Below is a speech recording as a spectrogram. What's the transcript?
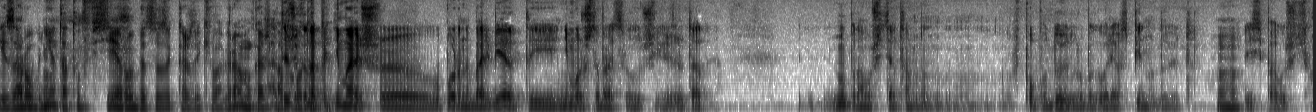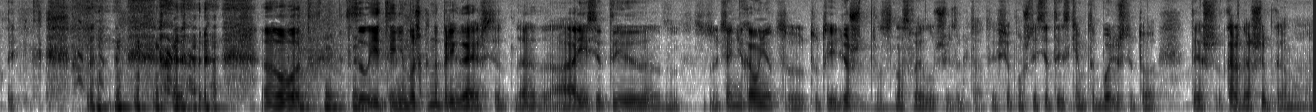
И заруб нет, а тут все рубятся за каждый килограмм, каждый А ты же, подход. когда поднимаешь э, в упорной борьбе, ты не можешь собрать свои лучшие результаты. Ну, потому что тебя там ну, в попу дуют, грубо говоря, в спину дуют. Мгм. Если повыше человек. Вот. И ты немножко напрягаешься. А если ты у тебя никого нет, то ты идешь на свои лучшие результаты. И все. Потому что если ты с кем-то борешься, то каждая ошибка она,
